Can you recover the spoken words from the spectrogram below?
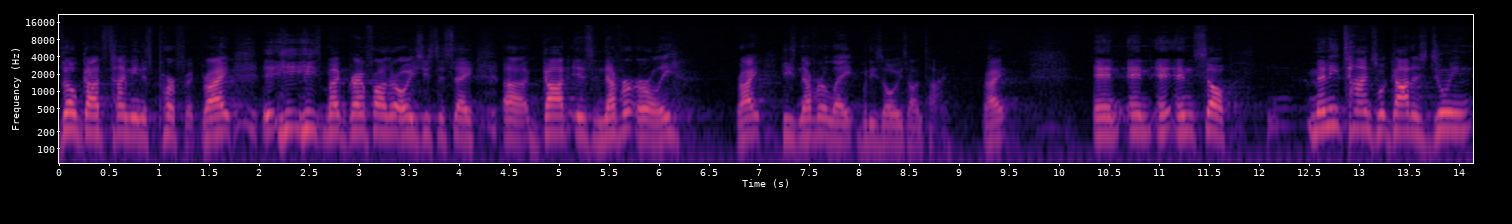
Though God's timing is perfect, right? He, my grandfather always used to say, uh, God is never early, right? He's never late, but he's always on time, right? And, and, and, so many times what God is doing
